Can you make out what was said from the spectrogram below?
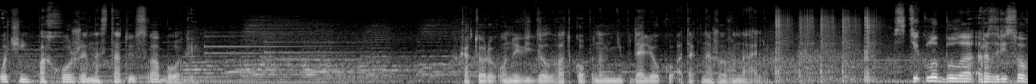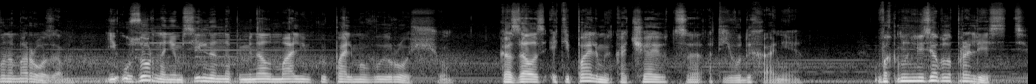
очень похожая на статую свободы, которую он увидел в откопанном неподалеку от окна журнале. Стекло было разрисовано морозом, и узор на нем сильно напоминал маленькую пальмовую рощу. Казалось, эти пальмы качаются от его дыхания. В окно нельзя было пролезть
